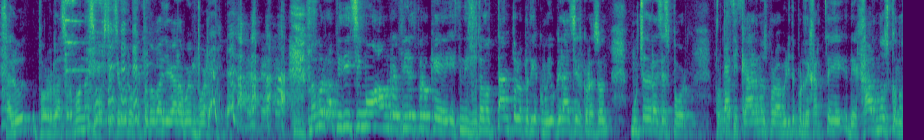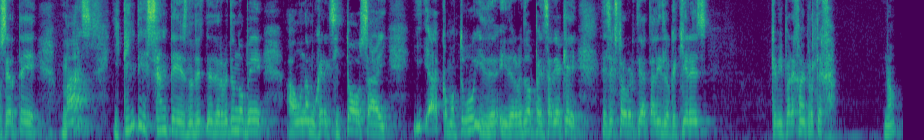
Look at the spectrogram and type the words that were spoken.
Salud por las hormonas y estoy seguro que todo va a llegar a buen puerto. Vamos rapidísimo a un refil. Espero que estén disfrutando tanto la plática como yo. Gracias, corazón. Muchas gracias por, por platicarnos, por abrirte, por dejarte, dejarnos conocerte más. Y qué interesante es, ¿no? de, repente uno ve a una mujer exitosa y, ah, como tú y de, y de repente uno pensaría que es extrovertida tal y lo que quiere es que mi pareja me proteja. ¿No?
